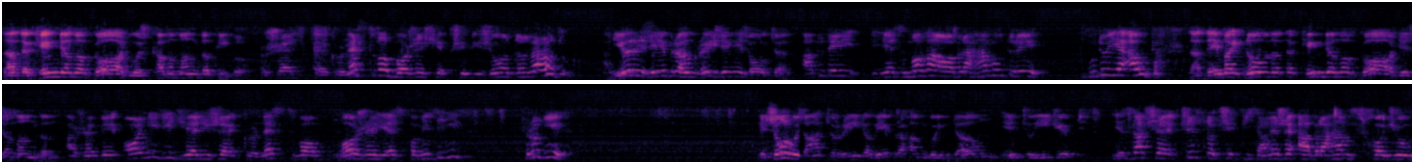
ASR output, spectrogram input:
that the kingdom of God was come among the people. że e, Królestwo Boże się przybliżyło do narodu. And here is Abraham raising his altar, A tutaj jest mowa o Abrahamu, który buduje ołtarz, that they might know that the kingdom of God is among them. ażeby oni wiedzieli, że Królestwo Boże jest pomiędzy nich, wśród nich. It's always hard to read of Abraham going down into Egypt, Jest zawsze często czy- pisane, że Abraham schodził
